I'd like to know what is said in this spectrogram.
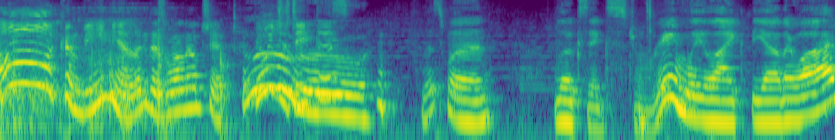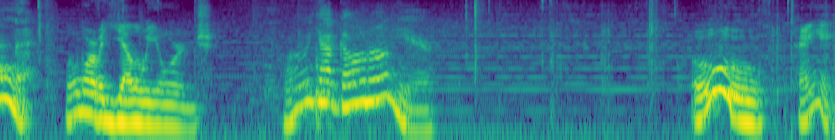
Oh, convenient. Look at this one little chip. Can we just eat this? This one looks extremely like the other one. A little more of a yellowy orange. What do we got going on here? Ooh, tangy.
